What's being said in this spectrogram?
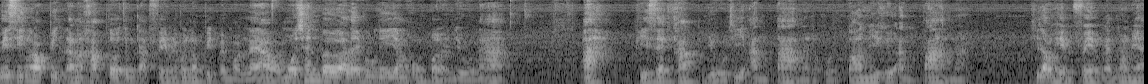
วีซิงเราปิดแล้วนะครับ ตัวจำกัดเฟรมในพวกเราปิดไปหมดแล้ว motion blur อะไรพวกนี้ยังคงเปิดอยู่นะฮะอะพีเซตครับอยู่ที่อันต้านะทุกคน ตอนนี้คืออันต้านะ ที่เราเห็นเฟรมกันเท่านี้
